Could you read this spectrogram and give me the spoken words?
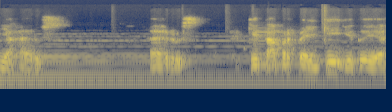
yang harus harus kita perbaiki gitu ya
